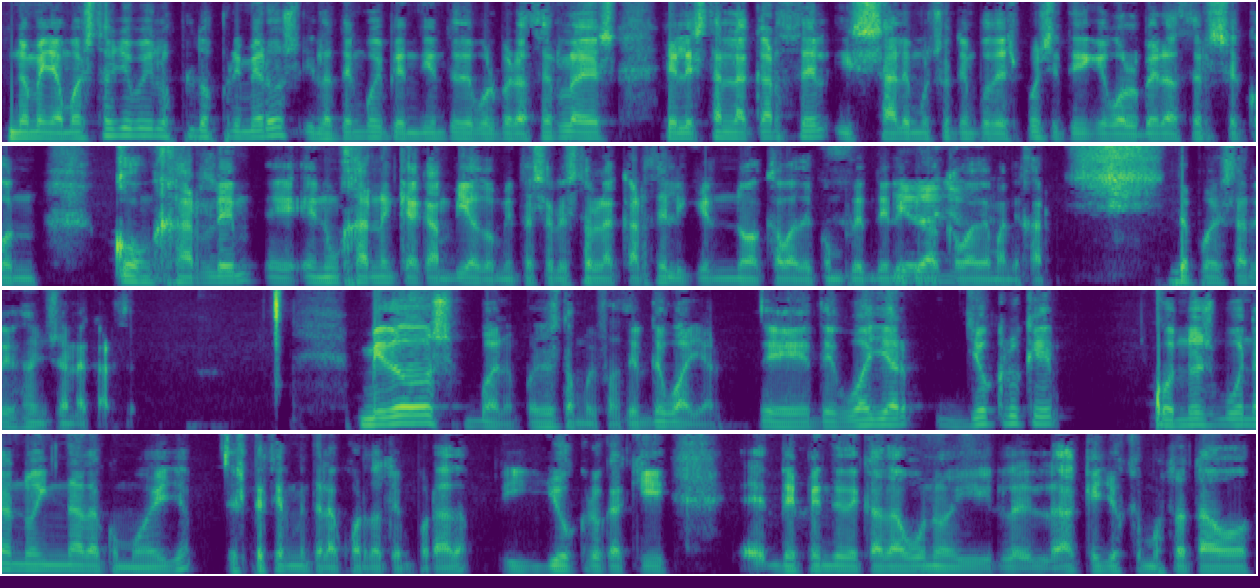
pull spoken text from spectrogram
no me llamó. Esta yo vi los dos primeros y la tengo ahí pendiente de volver a hacerla, es él está en la cárcel y sale mucho tiempo después y tiene que volver a hacerse con, con Harlem, eh, en un Harlem que ha cambiado mientras él está en la cárcel y que él no acaba de comprender y, que lo acaba de manejar, después de estar 10 años en la cárcel. Mi dos, bueno, pues está muy fácil, The Wire. Eh, The Wire, yo creo que cuando es buena no hay nada como ella, especialmente la cuarta temporada. Y yo creo que aquí eh, depende de cada uno y aquellos que hemos tratado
